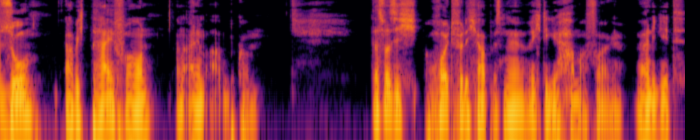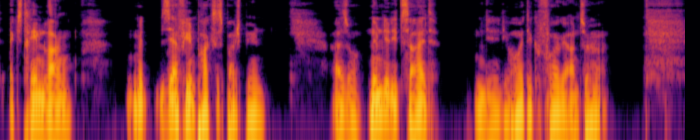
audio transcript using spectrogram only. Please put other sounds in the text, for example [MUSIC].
So habe ich drei Frauen an einem Abend bekommen. Das, was ich heute für dich habe, ist eine richtige Hammerfolge. Ja, die geht extrem lang mit sehr vielen Praxisbeispielen. Also nimm dir die Zeit, um dir die heutige Folge anzuhören.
